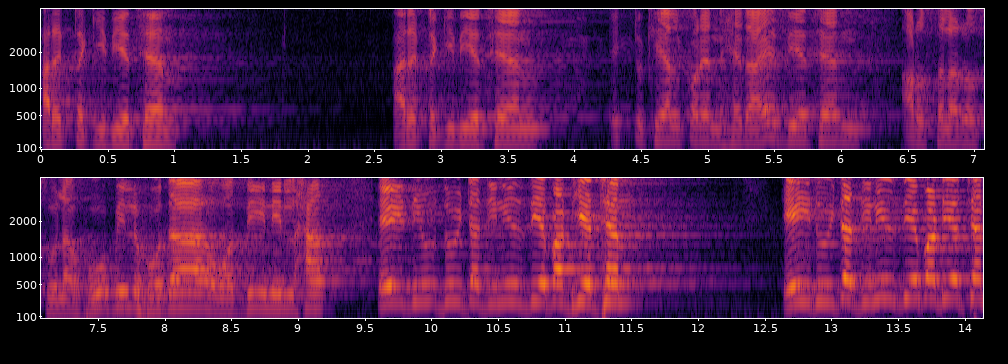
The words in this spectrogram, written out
আরেকটা কি দিয়েছেন? আরেকটা কি দিয়েছেন? একটু খেয়াল করেন, হেদায়েত দিয়েছেন। আরসালা রসুলা হুবিল হুদা ও দিন এই দুইটা জিনিস দিয়ে পাঠিয়েছেন। এই দুইটা জিনিস দিয়ে পাঠিয়েছেন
